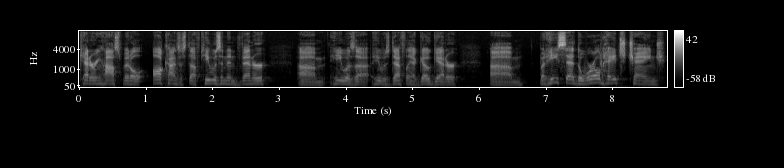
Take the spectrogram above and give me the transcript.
Kettering Hospital, all kinds of stuff. He was an inventor. Um, he was a he was definitely a go getter. Um, but he said the world hates change,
